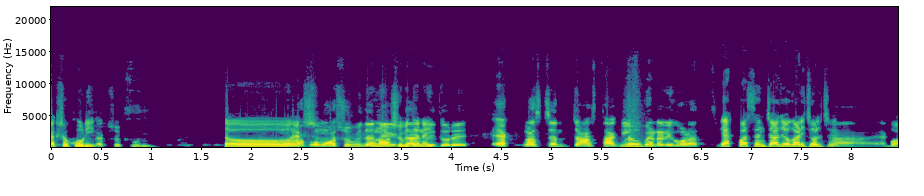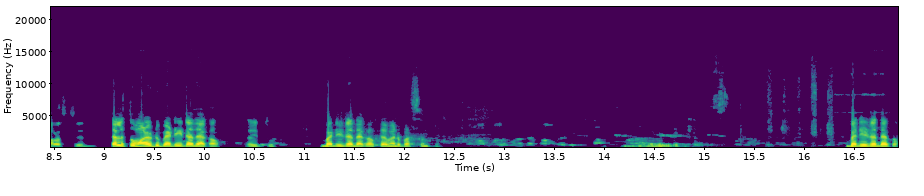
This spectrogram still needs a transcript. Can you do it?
একশো কুড়ি? একশো কুড়ি। তো কোনো একশো- রকম অসুবিধা নেই অসুবিধা নেই ভিতরে এক পার্সেন্ট চার্জ থাকলেও ব্যাটারি গড়াচ্ছে। এক পার্সেন্ট চার্জও গাড়ি চলছে? হ্যাঁ হ্যাঁ। তাহলে তোমার একটু ব্যাটারিটা দেখাও। এই তো ব্যাটারিটা দেখাও ক্যামেরা পার্সেন্ট ব্যাটারিটা দেখো।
